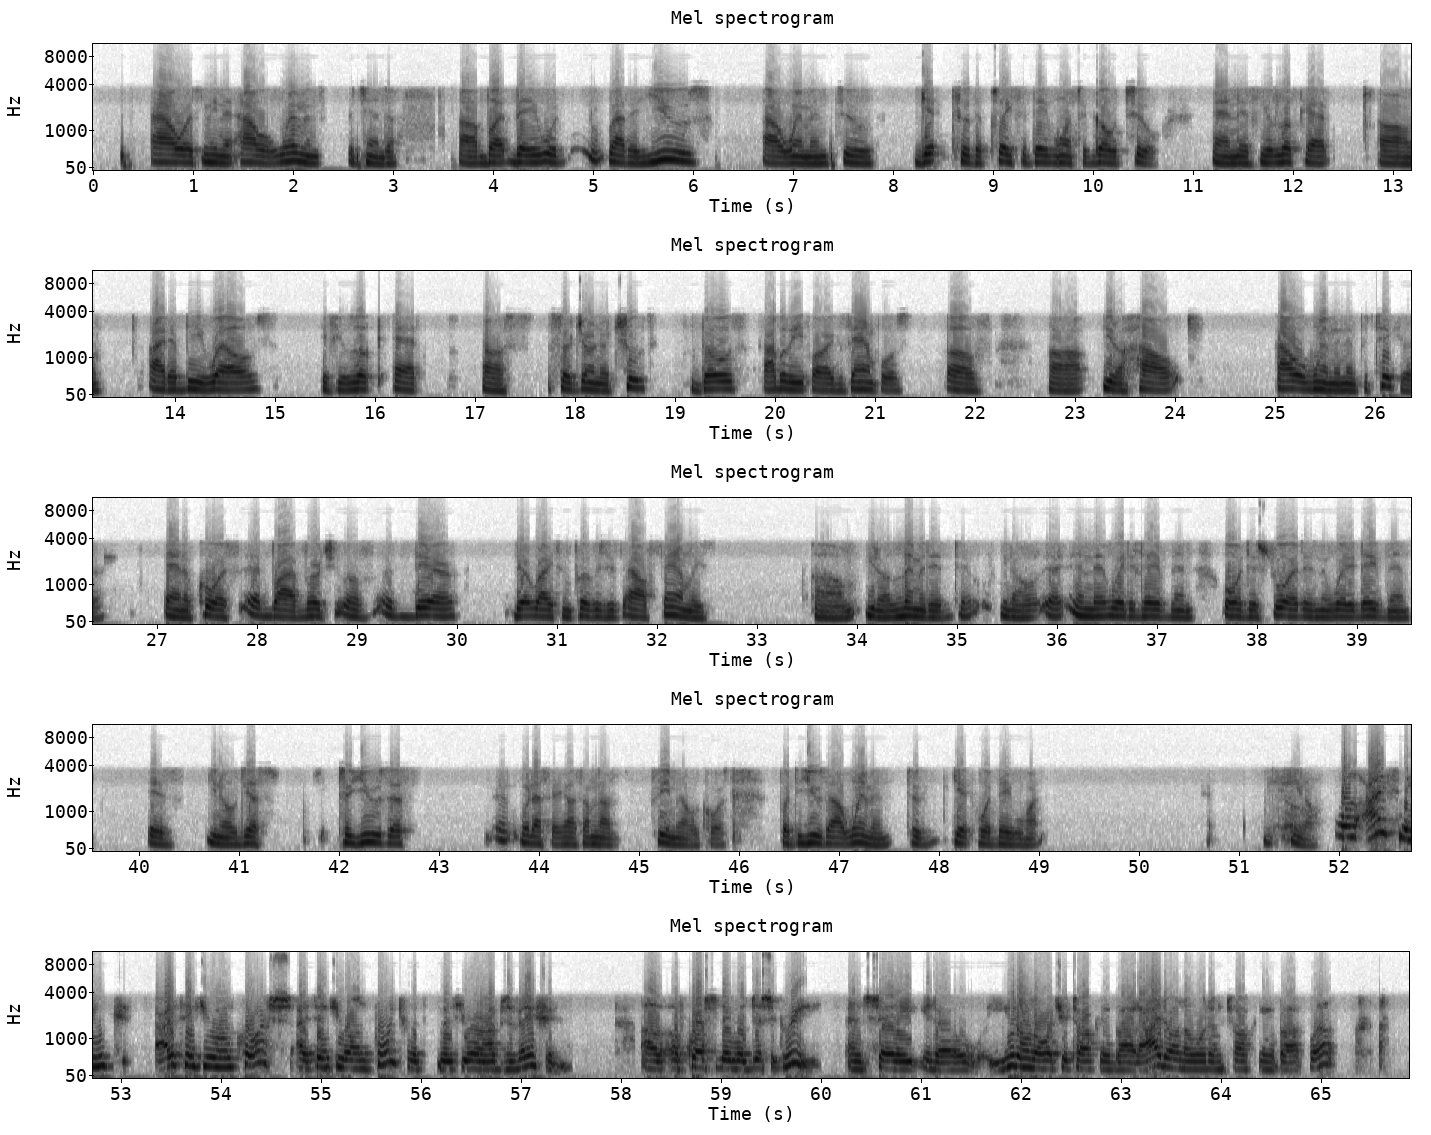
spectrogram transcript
ours, meaning our women's agenda, uh, but they would rather use our women to get to the place that they want to go to. And if you look at um, Ida B. Wells, if you look at uh, Sojourner Truth, those I believe are examples of uh, you know how our women in particular, and of course uh, by virtue of uh, their their rights and privileges, our families, um, you know, limited, you know, uh, in the way that they've been, or destroyed in the way that they've been, is you know just to use us when I say us, I'm not female, of course, but to use our women to get what they want. You know. Well, I think I think you're on course. I think you're on point with with your observation. Uh, of course, they will disagree and say, you know, you don't know what you're talking about. I don't know what I'm talking about. Well,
